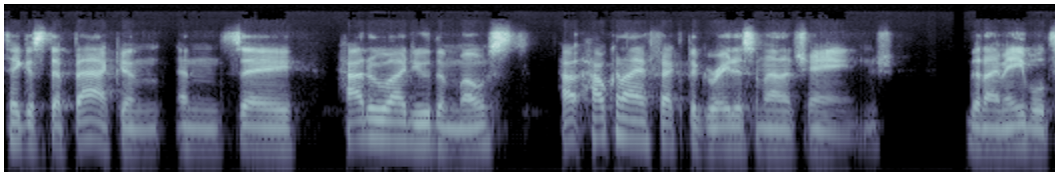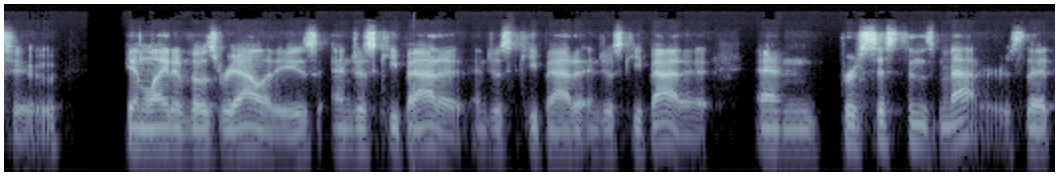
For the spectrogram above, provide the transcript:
take a step back and and say, how do I do the most? How how can I affect the greatest amount of change that I'm able to? in light of those realities and just keep at it and just keep at it and just keep at it and persistence matters that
